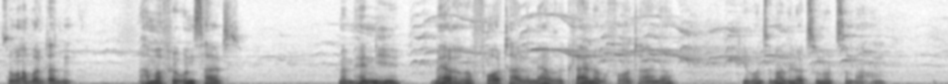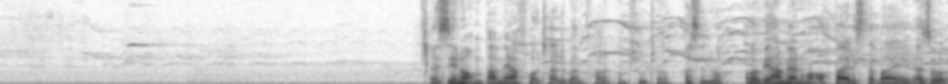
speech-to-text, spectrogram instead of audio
So, aber dann haben wir für uns halt mit dem Handy mehrere Vorteile, mehrere kleinere Vorteile, die wir uns immer wieder zunutze machen. Ich sehe noch ein paar mehr Vorteile beim Fahrradcomputer. Was denn noch? Aber wir haben ja nun mal auch beides dabei. Also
